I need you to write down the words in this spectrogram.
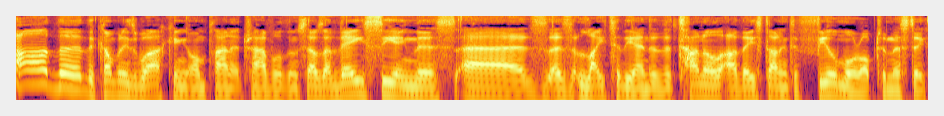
Are the, the companies working on Planet Travel themselves, are they seeing this as, as light at the end of the tunnel? Are they starting to feel more optimistic?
